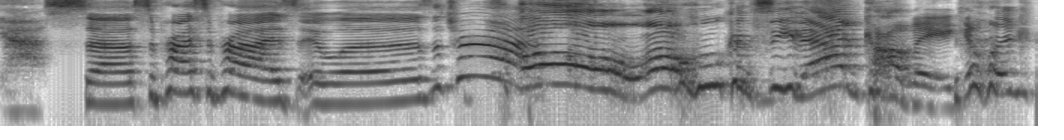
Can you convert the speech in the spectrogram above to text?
Yes. Uh, surprise, surprise! It was a trap. Oh, oh, who could see that coming? Like,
